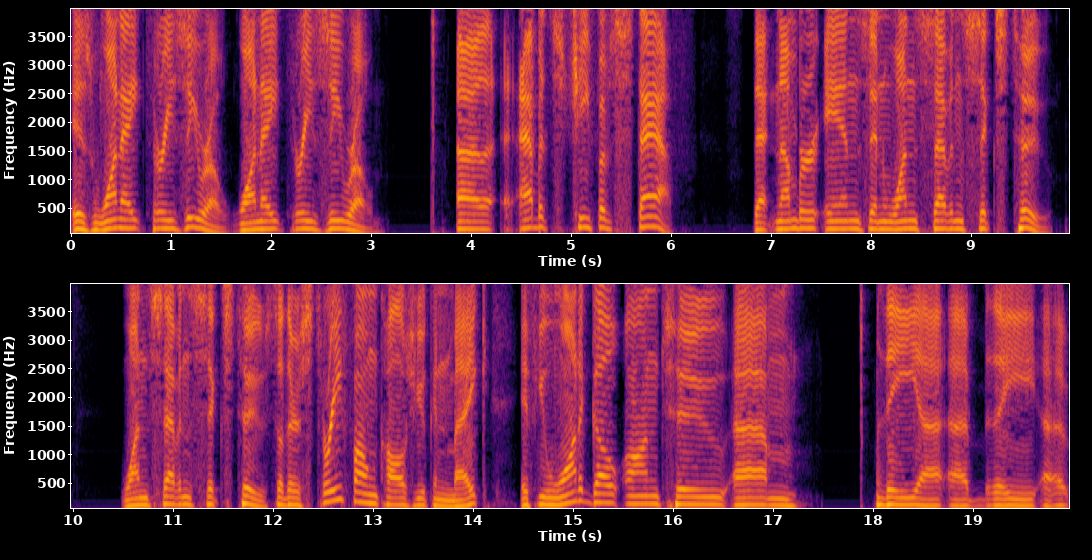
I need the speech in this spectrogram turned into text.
is 1830. 1830. Uh, Abbott's chief of staff, that number ends in 1762. 1762. So there's three phone calls you can make. If you want to go on to um, the uh, uh, the uh,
